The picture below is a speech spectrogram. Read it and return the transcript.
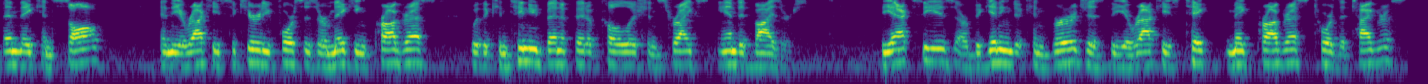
than they can solve, and the Iraqi security forces are making progress with the continued benefit of coalition strikes and advisors. The axes are beginning to converge as the Iraqis take, make progress toward the Tigris.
